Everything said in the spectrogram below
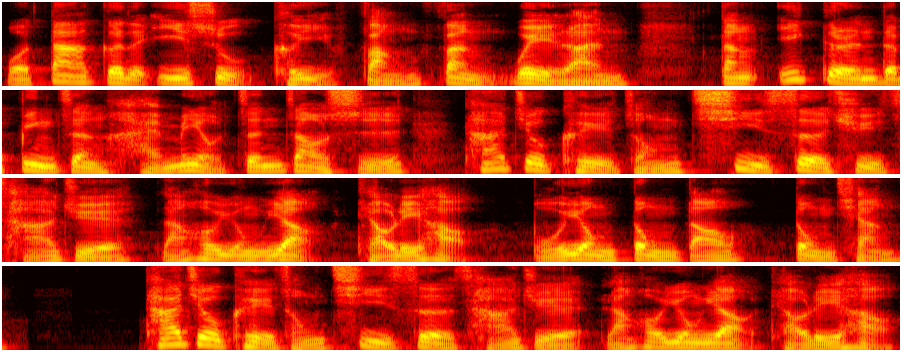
我大哥的医术可以防范未然，当一个人的病症还没有征兆时，他就可以从气色去察觉，然后用药调理好，不用动刀动枪。”他就可以从气色察觉，然后用药调理好。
